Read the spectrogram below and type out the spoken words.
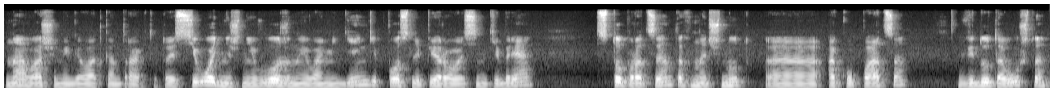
на ваши мегаватт-контракты. То есть сегодняшние вложенные вами деньги после 1 сентября 100% начнут э, окупаться ввиду того, что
